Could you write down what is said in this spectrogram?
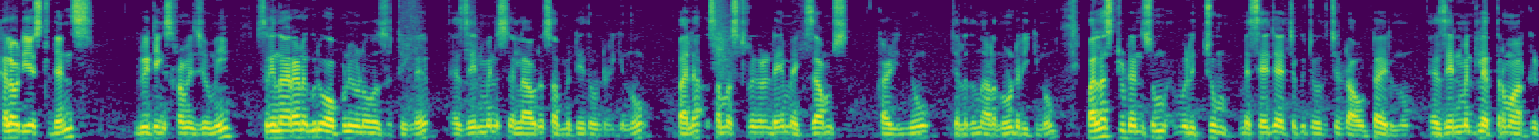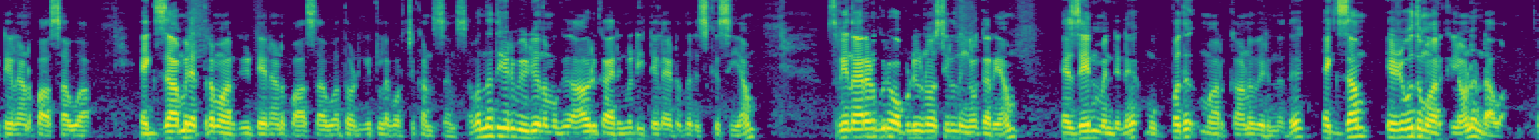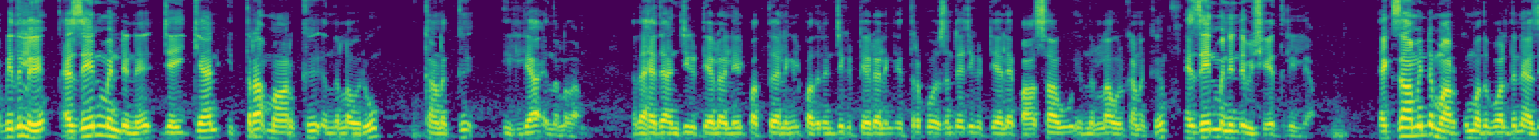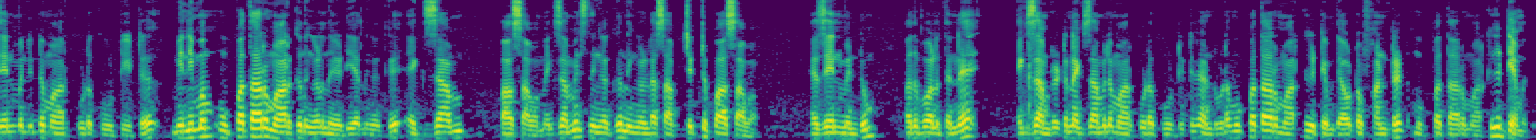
Hello dear students greetings from Jumi Sreenarayana Guru open യൂണിവേഴ്സിറ്റിയിൽ assignments എല്ലാവരും submit ചെയ്തുകൊണ്ടിരിക്കുന്നു. പല സെമസ്റ്ററുകളുടെയും എക്സാംസ് കഴിഞ്ഞു. ചിലത് നടന്നുകൊണ്ടിരിക്കുന്നു. പല സ്റ്റുഡൻസും വിളിച്ചും മെസ്സേജ് അയച്ചൊക്കെ ചോദിച്ചൊരു ഡൗട്ടായിരുന്നു അസൈൻമെന്റിൽ എത്ര മാർക്ക് കിട്ടിയാലാണ് പാസ്സാവുക എക്സാമിൽ എത്ര മാർക്ക് കിട്ടിയാലാണ് പാസ്സാവുക തുടങ്ങിയിട്ടുള്ള കുറച്ച് കൺസേൺസ് അപ്പം ഇന്നത്തെ ഈ ഒരു വീഡിയോ നമുക്ക് ആ ഒരു കാര്യങ്ങൾ ഡീറ്റെയിൽ ആയിട്ടൊന്ന് ഡിസ്കസ് ചെയ്യാം. ശ്രീനാരായണ ഗുരു ഓപ്പൺ യൂണിവേഴ്സിറ്റിയിൽ നിങ്ങൾക്കറിയാം. അസൈൻമെന്റിന് മുപ്പത് മാർക്കാണ് വരുന്നത്. എക്സാം എഴുപത് മാർക്കിലാണ് ഉണ്ടാവുക. അപ്പൊ ഇതിൽ അസൈൻമെന്റിന് ജയിക്കാൻ ഇത്ര മാർക്ക് എന്നുള്ള ഒരു കണക്ക് ഇല്ല എന്നുള്ളതാണ്. അതായത് അഞ്ച് കിട്ടിയാലോ അല്ലെങ്കിൽ പത്ത് അല്ലെങ്കിൽ പതിനഞ്ച് കിട്ടിയാലോ അല്ലെങ്കിൽ ഇത്ര പെർസെന്റേജ് കിട്ടിയാലേ പാസ്സാവൂ എന്നുള്ള ഒരു കണക്ക് അസൈൻമെന്റിന്റെ വിഷയത്തിലില്ല. എക്സാമിന്റെ മാർക്കും അതുപോലെ തന്നെ അസൈൻമെന്റിന്റെ മാർക്കും കൂടെ കൂട്ടിയിട്ട് മിനിമം മുപ്പത്തി മാർക്ക് നിങ്ങൾ നേടിയാൽ നിങ്ങൾക്ക് എക്സാം പാസ്സാവാം. എക്സാം മീൻസ് നിങ്ങൾക്ക് നിങ്ങളുടെ സബ്ജക്ട് പാസ്സാവാം. അസൈൻമെന്റും അതുപോലെ തന്നെ എക്സാം റിട്ടേൺ എക്സാമിൽ മാർക്ക് കൂടെ കൂട്ടിയിട്ട് രണ്ടും കൂടെ മുപ്പത്തി ആറ് മാർക്ക് കിട്ടിയാൽ മതി. ഔട്ട് ഓഫ് ഹൺഡ്രഡ് മുപ്പത്തി ആറ് മാർക്ക് കിട്ടിയാൽ മതി.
